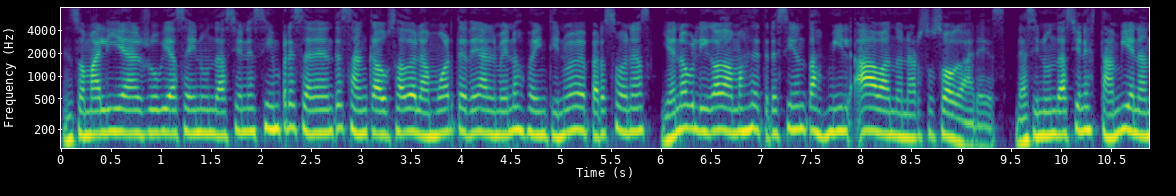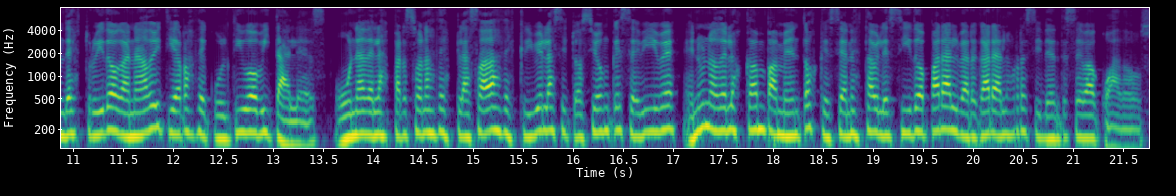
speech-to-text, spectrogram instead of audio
En Somalia, lluvias e inundaciones sin precedentes han causado la muerte de al menos 29 personas y han obligado a más de 300.000 a abandonar sus hogares. Las inundaciones también han destruido ganado y tierras de cultivo vitales. Una de las personas desplazadas describió la situación que se vive en uno de los campamentos que se han establecido para albergar a los residentes evacuados.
